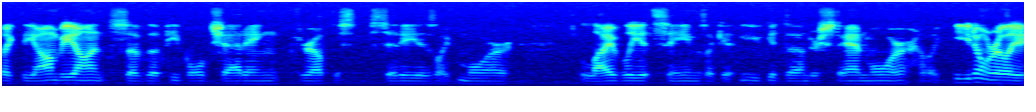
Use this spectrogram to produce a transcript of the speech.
like the ambiance of the people chatting throughout the city is like more lively. It seems like it, you get to understand more. Like you don't really,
